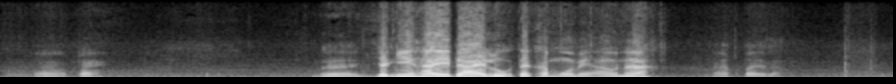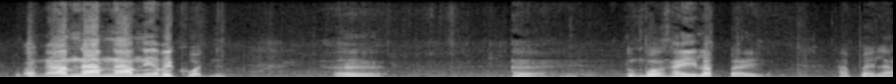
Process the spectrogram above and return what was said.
ๆเออไปเอออย่างนี้ให้ได้ลูกแต่ขโมยไม่เอานะอ่าไปแล้วเอาน้ำน้ำน้ำนี่เอาไปขวดหนึงเออ เออหลวงพ่อให้รับไปเอาไปและ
